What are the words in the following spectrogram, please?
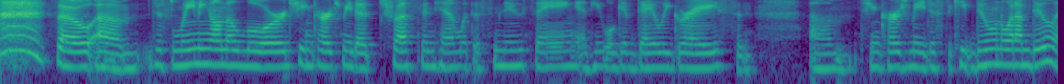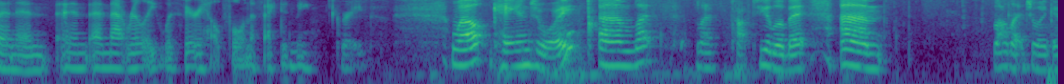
so, um, just leaning on the Lord, she encouraged me to trust in Him with this new thing, and He will give daily grace. And um, she encouraged me just to keep doing what I'm doing, and, and, and that really was very helpful and affected me. Great. Well, Kay and Joy, um, let's let's talk to you a little bit. Um, I'll let Joy go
